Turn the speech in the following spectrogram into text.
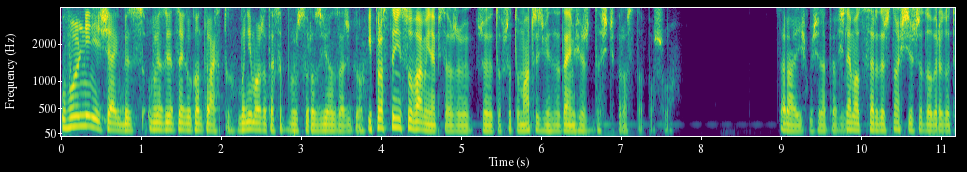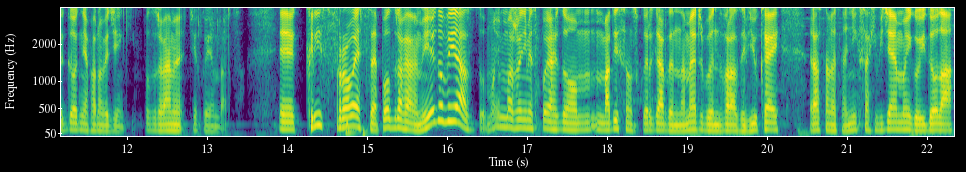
uwolnienie się jakby z obowiązującego kontraktu, bo nie można tak sobie po prostu rozwiązać go. I prostymi słowami napisał, żeby, żeby to przetłumaczyć, więc wydaje mi się, że dość prosto poszło. Staraliśmy się na pewno. Ślemy od serdeczności, jeszcze dobrego tygodnia. Panowie, dzięki. Pozdrawiamy, dziękuję bardzo. E, Chris Froese, pozdrawiamy. Miłego wyjazdu. Moim marzeniem jest pojechać do Madison Square Garden na mecz. Byłem dwa razy w UK, raz nawet na Knicksach i widziałem mojego idola,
